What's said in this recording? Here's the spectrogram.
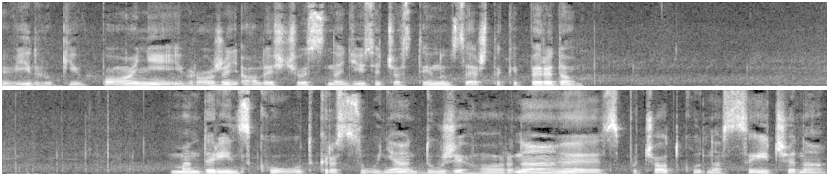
відгуків пані і вражень, але щось, надіюся, частину все ж таки передам. Мандарін Скоут, красуня, дуже гарна. Е, Спочатку насичена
